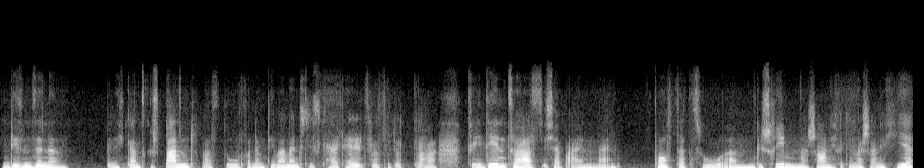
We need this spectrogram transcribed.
In diesem Sinne bin ich ganz gespannt, was du von dem Thema Menschlichkeit hältst, was du da für Ideen zu hast. Ich habe einen, einen Post dazu ähm, geschrieben. Mal schauen, ich werde den wahrscheinlich hier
